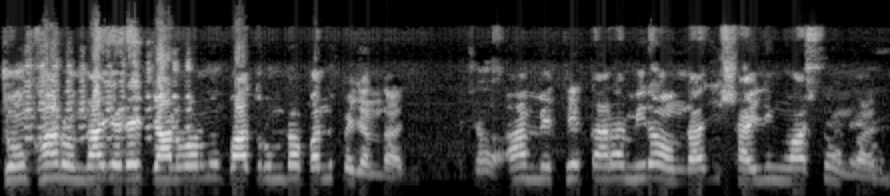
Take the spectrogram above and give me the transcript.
ਜੋਂਖਾਰ ਹੁੰਦਾ ਜਿਹੜੇ ਜਾਨਵਰ ਨੂੰ ਬਾਥਰੂਮ ਦਾ ਬੰਦ ਪੈ ਜਾਂਦਾ ਜੀ। ਅੱਛਾ। ਆ ਮੇਥੇ ਤਾਰਾ ਮੀਰਾ ਹੁੰਦਾ ਜੀ ਸ਼ਾਈਲਿੰਗ ਵਾਸਤੇ ਹੁੰਦਾ ਜੀ।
